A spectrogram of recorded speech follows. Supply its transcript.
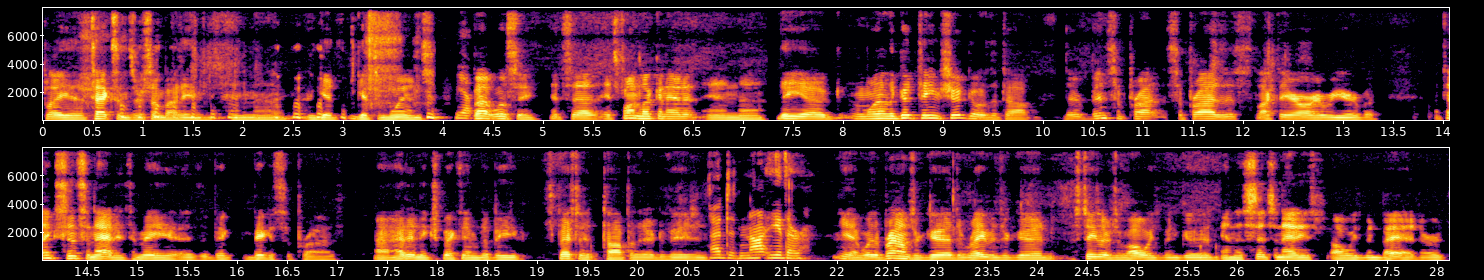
play the Texans or somebody and, and, uh, and get get some wins. Yep. But we'll see. It's uh, it's fun looking at it, and uh, the uh, well, the good teams should go to the top. There have been some pri- surprises, like they are every year, but I think Cincinnati to me is the big biggest surprise. I, I didn't expect them to be, especially at the top of their division. I did not either. Yeah, where the Browns are good, the Ravens are good, the Steelers have always been good, and the Cincinnati's always been bad, or it's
